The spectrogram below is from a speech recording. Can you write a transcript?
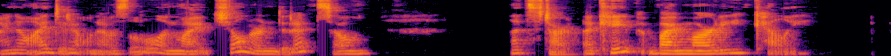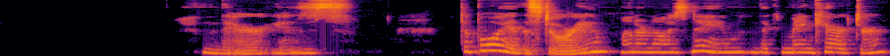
I know I did it when I was little, and my children did it. So let's start. A Cape by Marty Kelley. There is the boy of the story. I don't know his name, the main character,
